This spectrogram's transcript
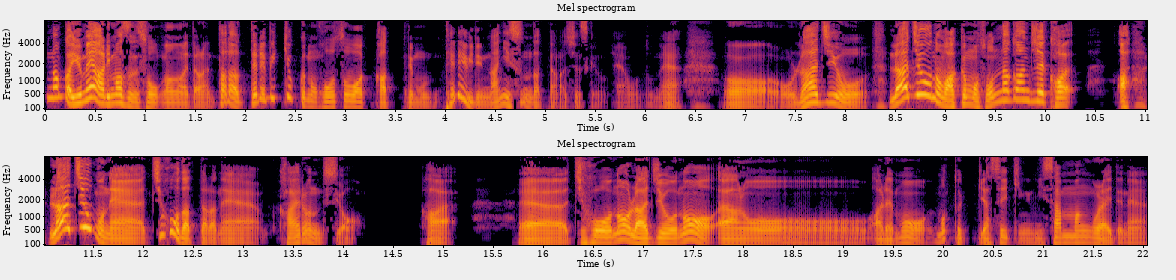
み、なんか夢ありますね、そう考えたらね。ただ、テレビ局の放送は買っても、テレビで何すんだって話ですけどね、ほんとね。あラジオ、ラジオの枠もそんな感じで買え、あ、ラジオもね、地方だったらね、買えるんですよ。はい。えー、地方のラジオの、あのー、あれも、もっと安い金2、3万ぐらいでね、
